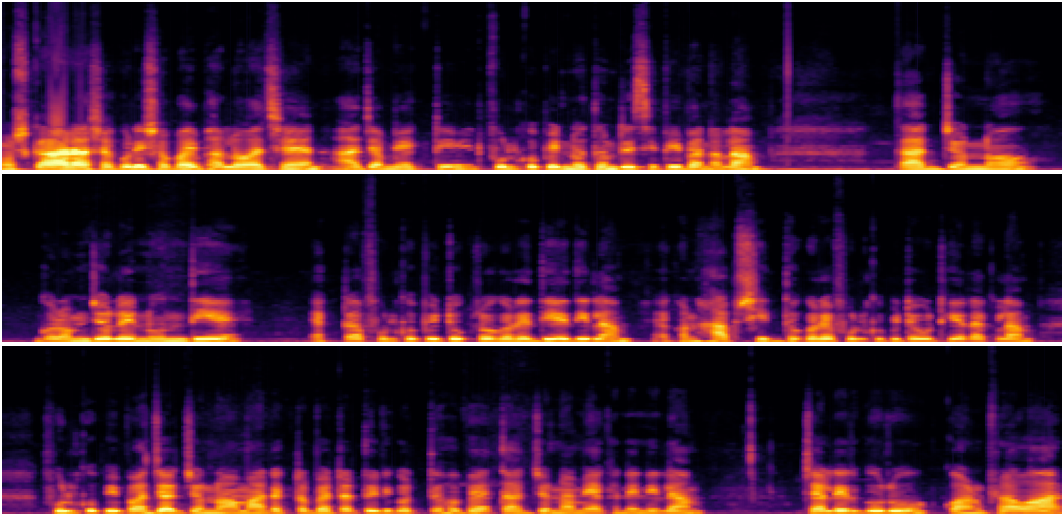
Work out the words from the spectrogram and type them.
নমস্কার, আশা করি সবাই ভালো আছেন। আজ আমি একটি ফুলকপির নতুন রেসিপি বানালাম। তার জন্য গরম জলে নুন দিয়ে একটা ফুলকপি টুকরো করে দিয়ে দিলাম। এখন হাফ সিদ্ধ করে ফুলকপিটা উঠিয়ে রাখলাম। ফুলকপি ভাজার জন্য আমার একটা ব্যাটার তৈরি করতে হবে। তার জন্য আমি এখানে নিলাম চালের গুঁড়ো, কর্নফ্লাওয়ার,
